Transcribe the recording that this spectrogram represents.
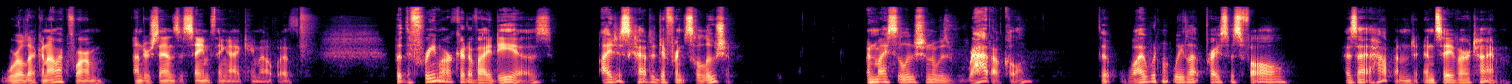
World Economic Forum understands the same thing I came out with, but the free market of ideas, I just had a different solution, and my solution was radical that why wouldn't we let prices fall as that happened and save our time?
